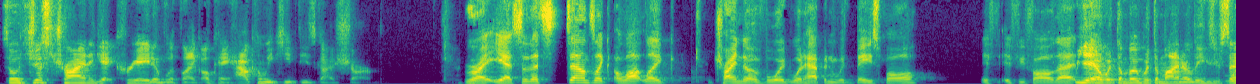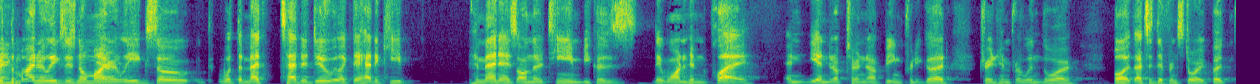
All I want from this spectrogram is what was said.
So it's just trying to get creative with like, okay, how can we keep these guys sharp? Right. Yeah. So that sounds like a lot like trying to avoid what happened with baseball. If, if you follow that, yeah, like, with the with the minor leagues, you're saying with the minor leagues, there's no minor yeah. leagues. So what the Mets had to do, like they had to keep Gimenez on their team because they wanted him to play, and he ended up turning out being pretty good. Trade him for Lindor, but that's a different story. But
